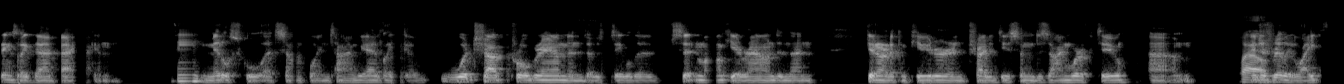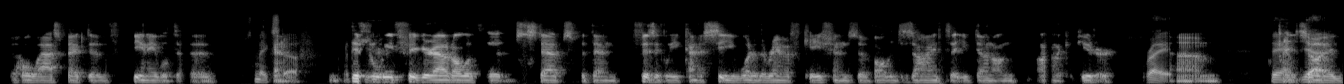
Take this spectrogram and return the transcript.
things like that back in I think middle school at some point in time. We had like a woodshop program and I was able to sit and monkey around and then get on a computer and try to do some design work too. Um, I just really liked the whole aspect of being able to make stuff. digitally figure out all of the steps, but then physically kind of see what are the ramifications of all the designs that you've done on on the computer. Right. Um, Damn. and so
